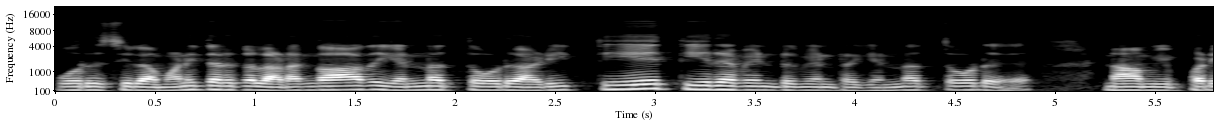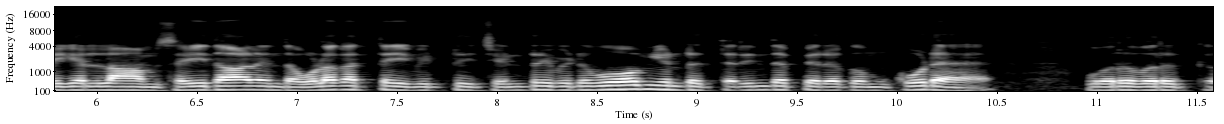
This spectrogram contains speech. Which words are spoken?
ஒரு சில மனிதர்கள் அடங்காத எண்ணத்தோடு அழித்தே தீர வேண்டும் என்ற எண்ணத்தோடு நாம் இப்படியெல்லாம் செய்தால் இந்த உலகத்தை விட்டு சென்று விடுவோம் என்று தெரிந்த பிறகும் கூட ஒருவருக்கு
